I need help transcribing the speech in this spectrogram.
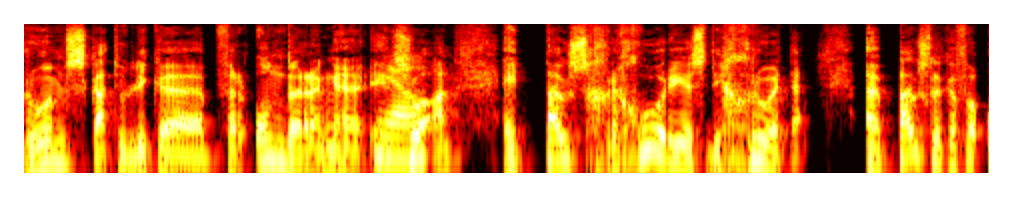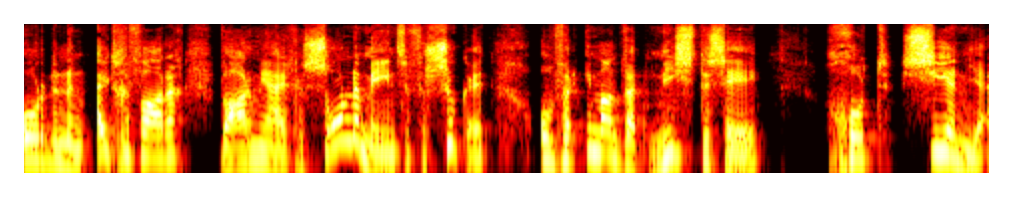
rooms-katolieke veronderinge en ja. so aan, het Paus Gregorius die Grote 'n pauslike verordening uitgevaardig waarmee hy gesonde mense versoek het om vir iemand wat nuus te sê, God seën jou.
